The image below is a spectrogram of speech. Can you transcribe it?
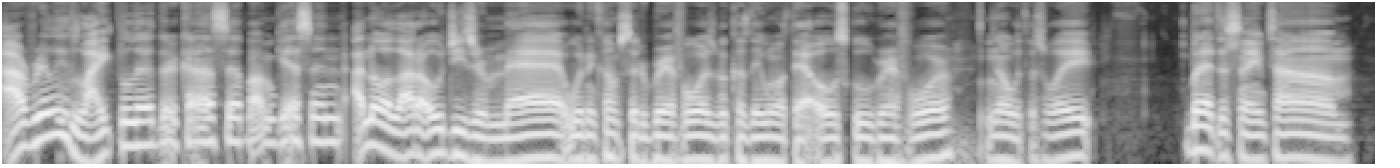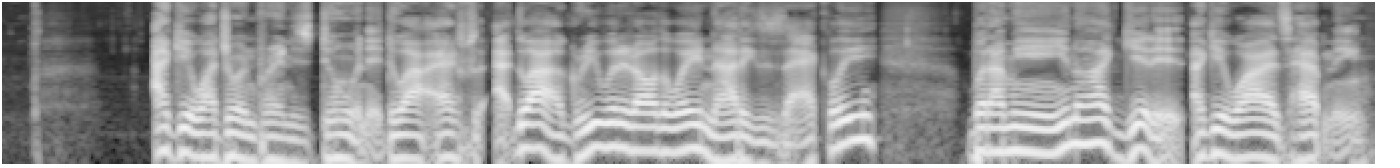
I really like the leather concept. I'm guessing. I know a lot of OGs are mad when it comes to the Bred Fours because they want that old school Bred Four, you know, with the suede. But at the same time, I get why Jordan Brand is doing it. Do I actually do I agree with it all the way? Not exactly. But I mean, you know, I get it. I get why it's happening.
